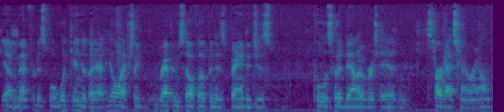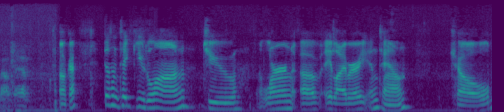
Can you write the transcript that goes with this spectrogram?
Yeah, Mephrodis will look into that. He'll actually wrap himself up in his bandages, pull his hood down over his head, and start asking around about that. Okay. It doesn't take you long to learn of a library in town called.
